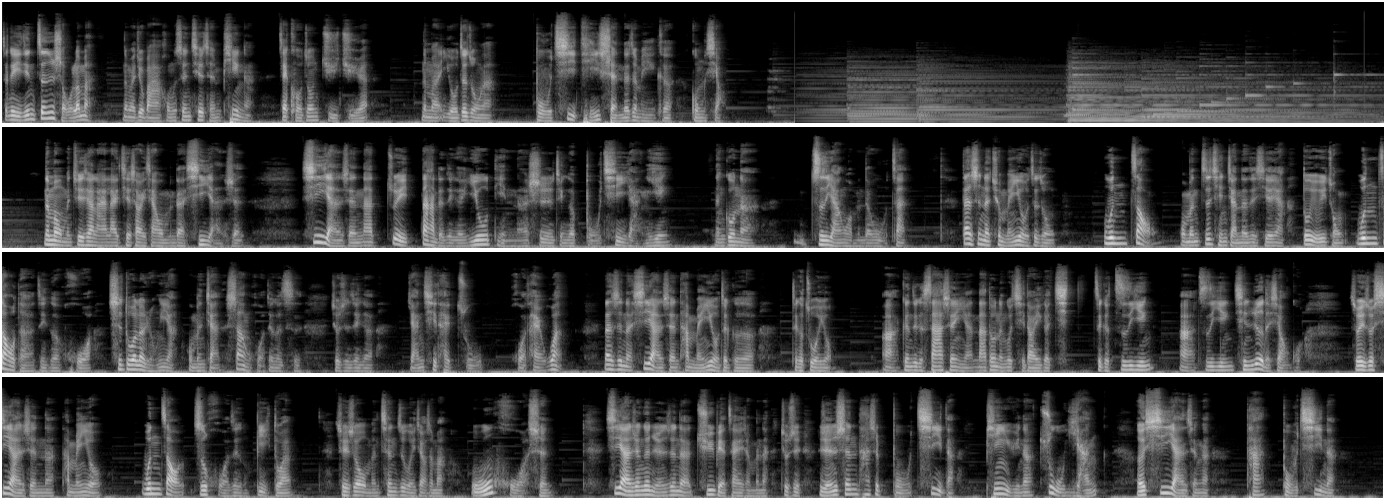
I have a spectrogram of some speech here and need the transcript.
这个已经蒸熟了嘛，那么就把红参切成片啊，在口中咀嚼，那么有这种啊补气提神的这么一个功效。那么我们接下来来介绍一下我们的西洋参。西养生，那最大的这个优点呢，是这个补气养阴，能够呢滋养我们的五脏，但是呢却没有这种温燥。我们之前讲的这些呀，都有一种温燥的这个火，吃多了容易啊。我们讲上火这个词，就是这个阳气太足，火太旺。但是呢，西养生它没有这个这个作用。啊，跟这个沙参一样，那都能够起到一个清这个滋阴啊、滋阴清热的效果。所以说西洋参呢，它没有温燥之火这种弊端，所以说我们称之为叫什么无火参。西洋参跟人参的区别在于什么呢？就是人参它是补气的，偏于呢助阳，而西洋参啊，它补气呢。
